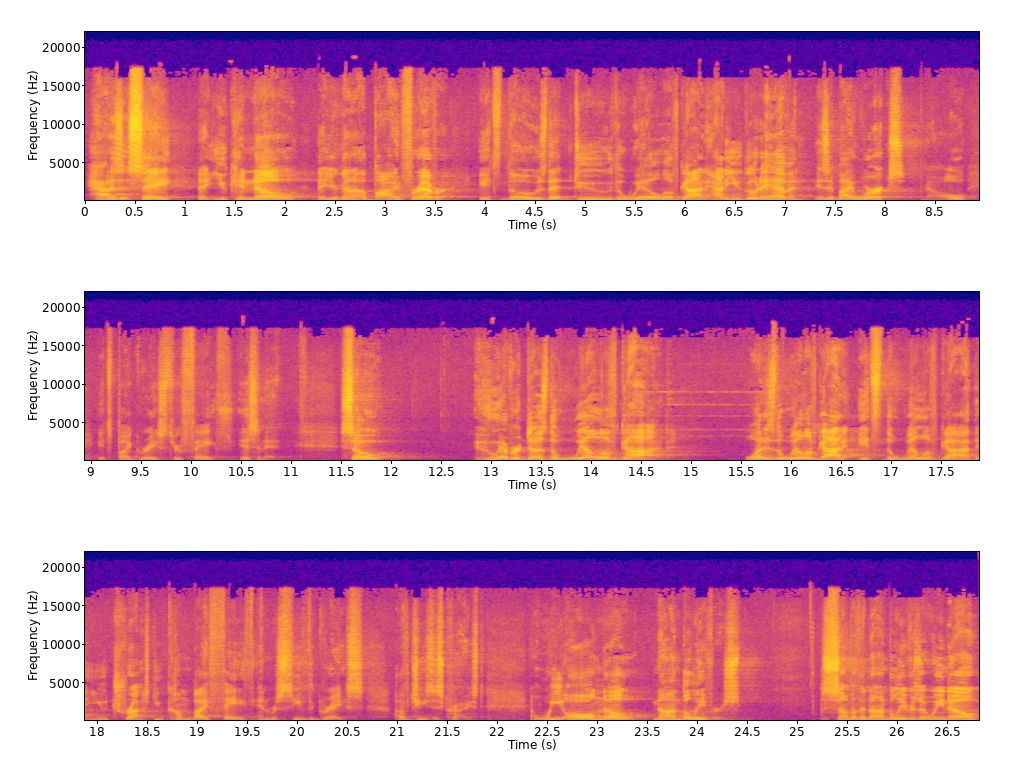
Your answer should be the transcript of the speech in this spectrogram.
How does it say that you can know that you're going to abide forever? It's those that do the will of God. How do you go to heaven? Is it by works? No, it's by grace through faith, isn't it? So, whoever does the will of God, what is the will of God? It's the will of God that you trust. You come by faith and receive the grace of Jesus Christ. And we all know non believers. Some of the non believers that we know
